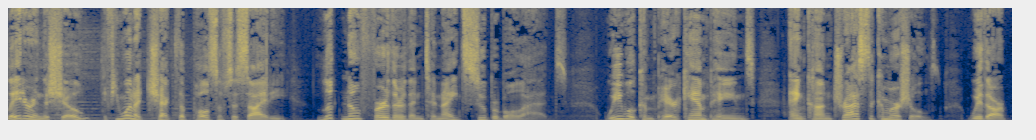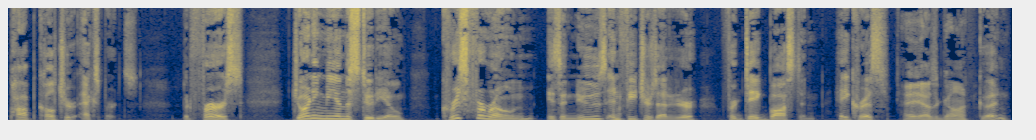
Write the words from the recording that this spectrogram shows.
Later in the show, if you want to check the pulse of society, look no further than tonight's Super Bowl ads. We will compare campaigns and contrast the commercials with our pop culture experts. But first, joining me in the studio, Chris Faraone is a news and features editor for Dig Boston. Hey, Chris. Hey, how's it going? Good.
